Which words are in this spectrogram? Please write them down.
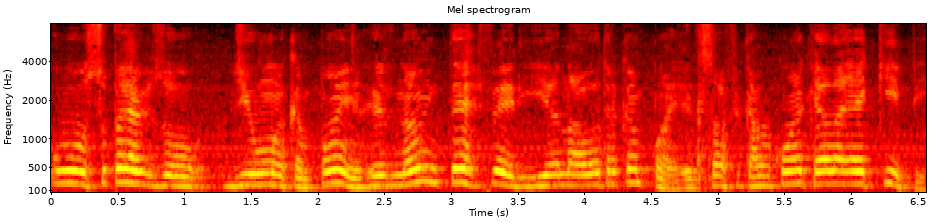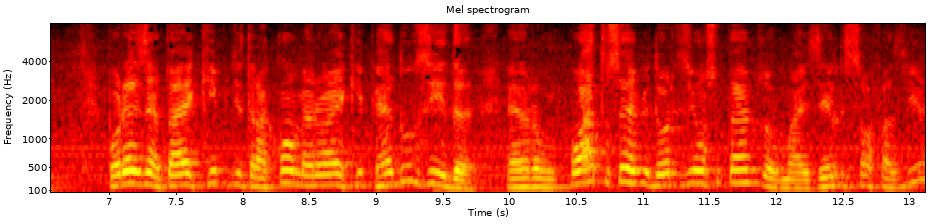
o supervisor de uma campanha, ele não interferia na outra campanha, ele só ficava com aquela equipe. Por exemplo, a equipe de Tracom era uma equipe reduzida, eram quatro servidores e um supervisor, mas ele só fazia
